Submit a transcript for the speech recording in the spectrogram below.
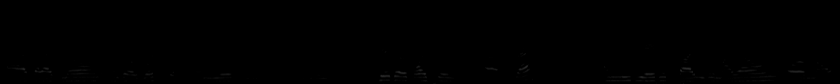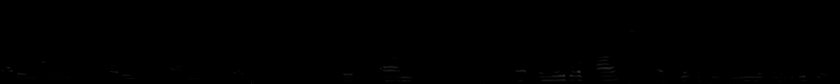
uh, that I've known and or worked with for many years in indigenous communities, hear their voices uh, fresh, unmediated by either my own or my other non-Indigenous colleagues' um, voices. It um, uh, enabled us as witnesses and me as an individual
